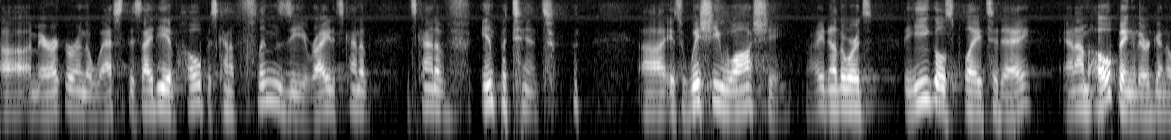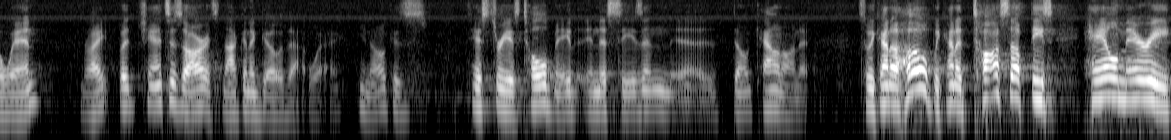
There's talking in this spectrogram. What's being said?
uh, America or in the West, this idea of hope is kind of flimsy, right? It's kind of, it's kind of impotent. uh, it's wishy washy, right? In other words, the Eagles play today, and I'm hoping they're going to win, right? But chances are it's not going to go that way, you know, because history has told me in this season, uh, don't count on it. So we kind of hope, we kind of toss up these Hail Mary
